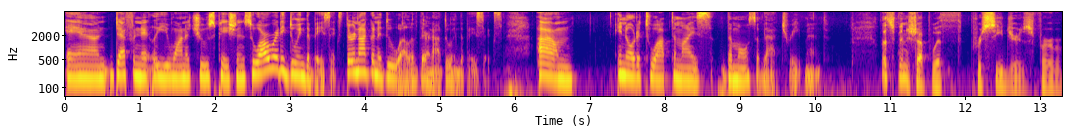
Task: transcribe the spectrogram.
And definitely, you want to choose patients who are already doing the basics. They're not going to do well if they're not doing the basics um, in order to optimize the most of that treatment. Let's finish up with procedures for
